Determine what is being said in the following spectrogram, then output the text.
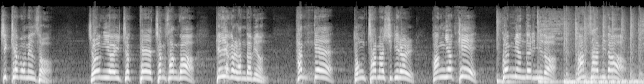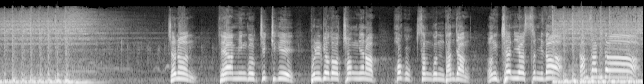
지켜보면서 정의의 적폐 청산과 개혁을 한다면 함께 동참하시기를 강력히 권면드립니다. 감사합니다. 저는 대한민국 지키기 불교도 총연합 호국 성군 단장 응천이었습니다. 감사합니다.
